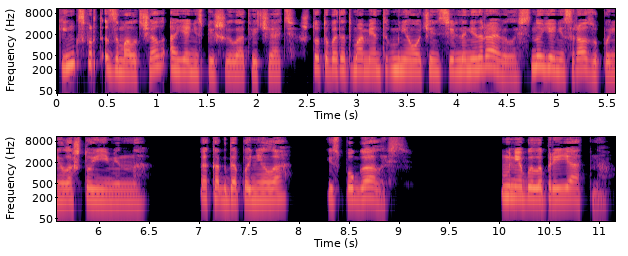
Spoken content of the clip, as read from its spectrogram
Кингсфорд замолчал, а я не спешила отвечать. Что-то в этот момент мне очень сильно не нравилось, но я не сразу поняла, что именно. А когда поняла, испугалась. Мне было приятно.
